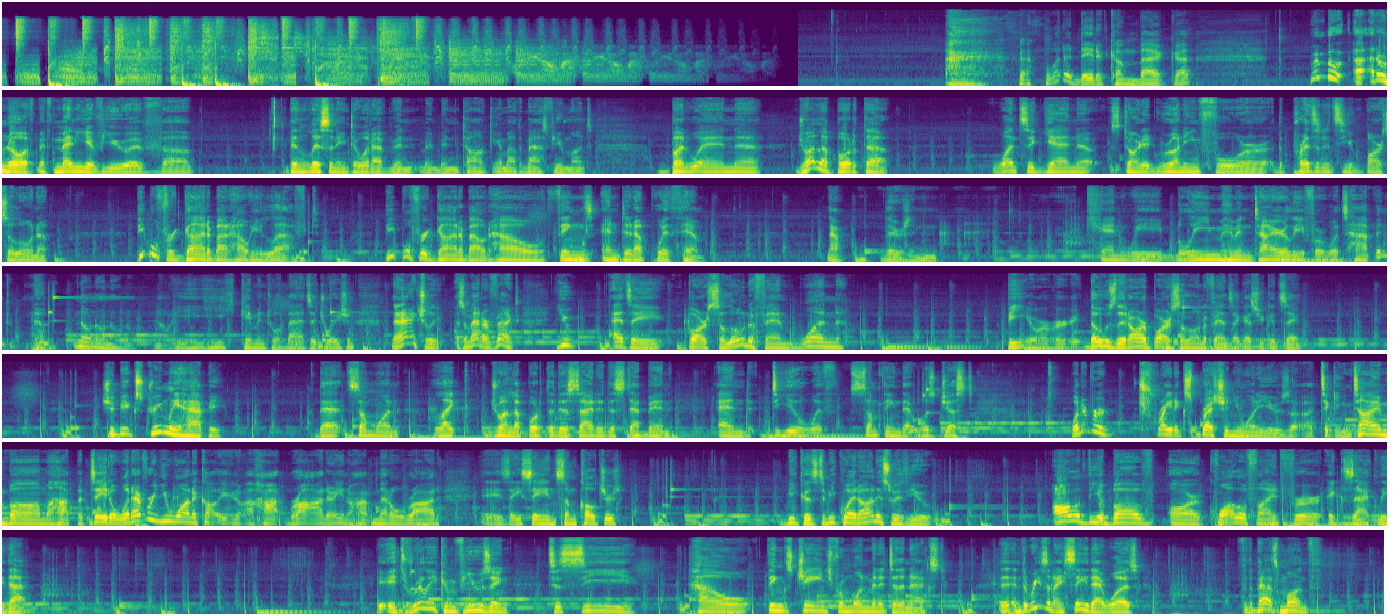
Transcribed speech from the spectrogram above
what a day to come back, huh? Remember, I don't know if, if many of you have uh, been listening to what I've been, been, been talking about the past few months, but when uh, Joan Laporta once again uh, started running for the presidency of Barcelona, people forgot about how he left. People forgot about how things ended up with him. Now, there's an can we blame him entirely for what's happened? No, no, no, no, no, no. He, he came into a bad situation. And actually, as a matter of fact, you, as a Barcelona fan, one, be or, or those that are Barcelona fans, I guess you could say, should be extremely happy that someone like Juan Laporta decided to step in and deal with something that was just whatever trite expression you want to use a, ticking time bomb a hot potato whatever you want to call it you know a hot rod or you know hot metal rod as they say in some cultures. Because to be quite honest with you all of the above are qualified for exactly that. It's really confusing to see how things change from one minute to the next and the reason i say that was for the past month,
